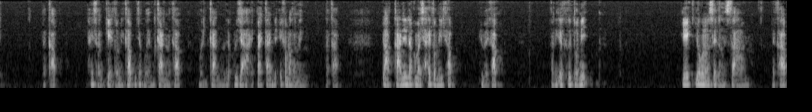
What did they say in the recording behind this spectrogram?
x นะครับให้สังเกตตรงนี้ครับมันจะเหมือนกันนะครับ เหมือนกันมันจะหายไปกลายเป็น x กำลังหนึ่งนะครับ หลักการนี้เราก็มาใช้ตัวนี้ครับ เห็นไหมครับ อันนี้ก็คือตัวนี้ x ยกกำลังเศษหนึ่งสามนะครับ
